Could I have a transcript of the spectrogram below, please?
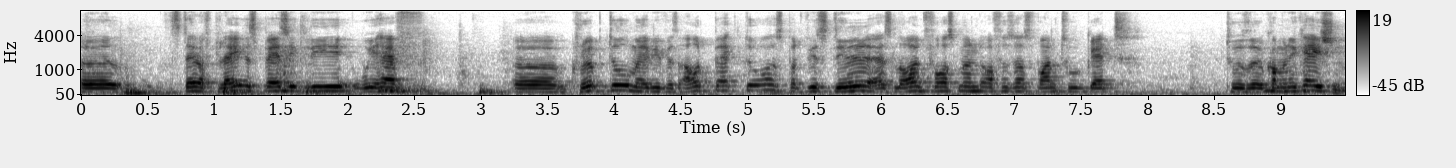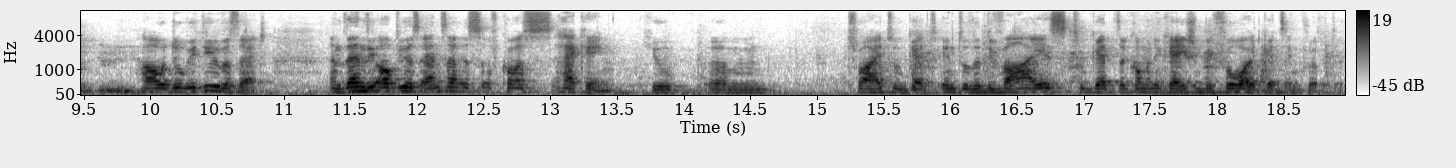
uh, state of play is basically we have uh, crypto, maybe without backdoors, but we still, as law enforcement officers, want to get to the communication. How do we deal with that? And then the obvious answer is, of course, hacking. You um, try to get into the device to get the communication before it gets encrypted.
